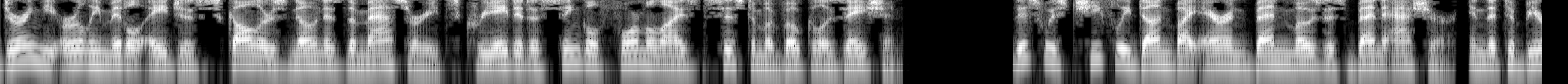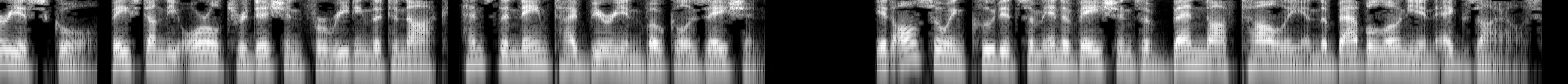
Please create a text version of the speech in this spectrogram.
During the early Middle Ages scholars known as the Masoretes created a single formalized system of vocalization. This was chiefly done by Aaron ben Moses ben Asher, in the Tiberias school, based on the oral tradition for reading the Tanakh, hence the name Tiberian vocalization. It also included some innovations of Ben Naphtali and the Babylonian exiles.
